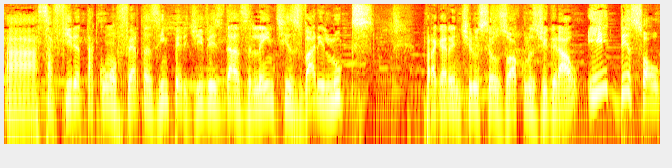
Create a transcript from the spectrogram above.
A Safira está com ofertas imperdíveis das lentes Varilux para garantir os seus óculos de grau e de sol.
